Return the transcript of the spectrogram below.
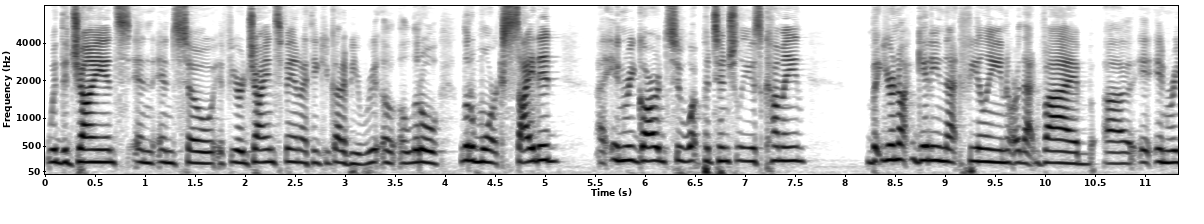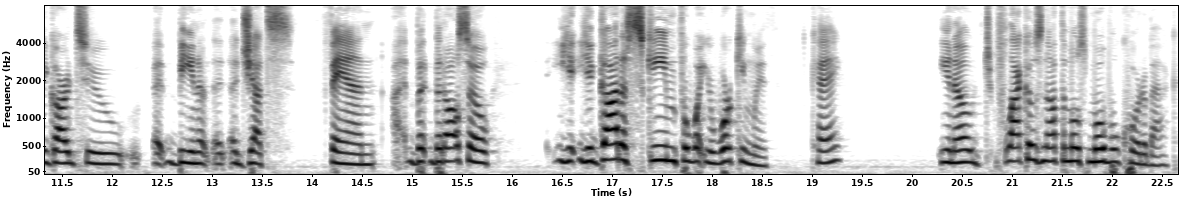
with the Giants, and and so if you're a Giants fan, I think you got to be re- a, a little little more excited uh, in regard to what potentially is coming but you're not getting that feeling or that vibe uh, in regard to uh, being a, a Jets fan. But but also, you, you got to scheme for what you're working with. Okay, you know Flacco's not the most mobile quarterback.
